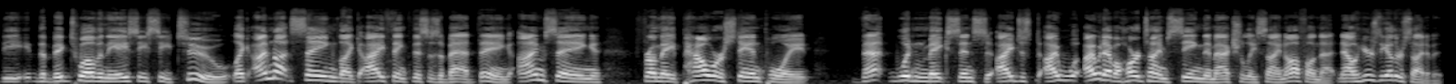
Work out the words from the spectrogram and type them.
the the Big Twelve and the ACC two, like I'm not saying like I think this is a bad thing. I'm saying from a power standpoint, that wouldn't make sense. To, I just I, w- I would have a hard time seeing them actually sign off on that. Now, here's the other side of it.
